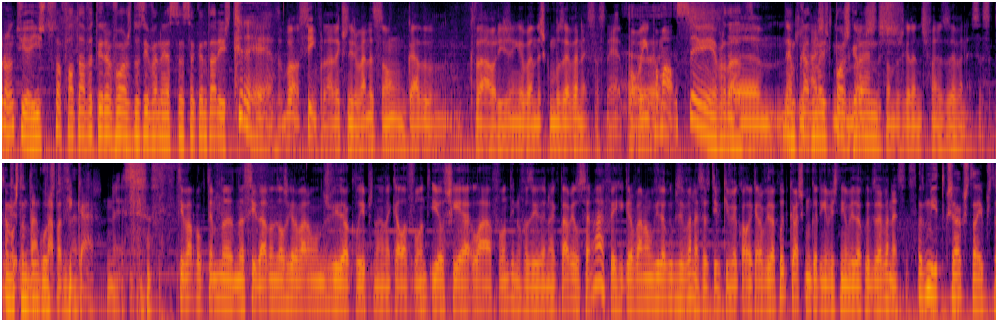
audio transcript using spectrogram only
Pronto, e é isto, só faltava ter a voz dos Evanescence a cantar isto. Credo! Bom, sim, a verdade é que os Nirvana são um bocado que dá origem a bandas como os Evanescence, né? para o bem e para o mal. Sim, é verdade. Um, é um bocado mais pós-grandes. Somos grandes fãs dos Evanescence. É uma questão de um Tá- gosto, Tá para é? ficar. Né? Estive há pouco tempo na, na cidade onde eles gravaram um dos videoclipes, né, naquela fonte, e eu cheguei lá à fonte e não fazia ideia onde é que estava. E eles disseram, ah, foi aqui que gravaram um videoclipe dos Evanescence. Eu tive que ver qual é era o videoclipe, que eu acho que nunca tinha visto nenhum videoclipe dos Evanescence. Admito que já gostei, portanto,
